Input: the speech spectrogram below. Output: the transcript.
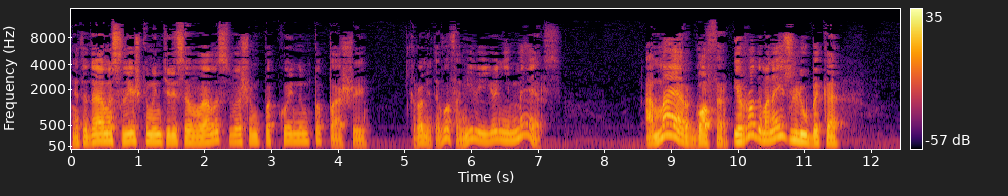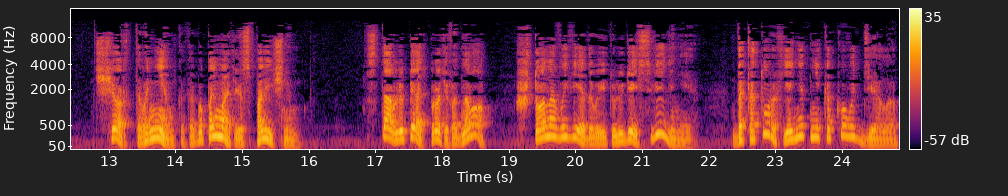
Эта дама слишком интересовалась вашим покойным папашей. Кроме того, фамилия ее не Мерс, а Майер-Гофер, и родом она из Любека. Чертова немка, как бы поймать ее с поличным. Ставлю пять против одного, что она выведывает у людей сведения, до которых ей нет никакого дела.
